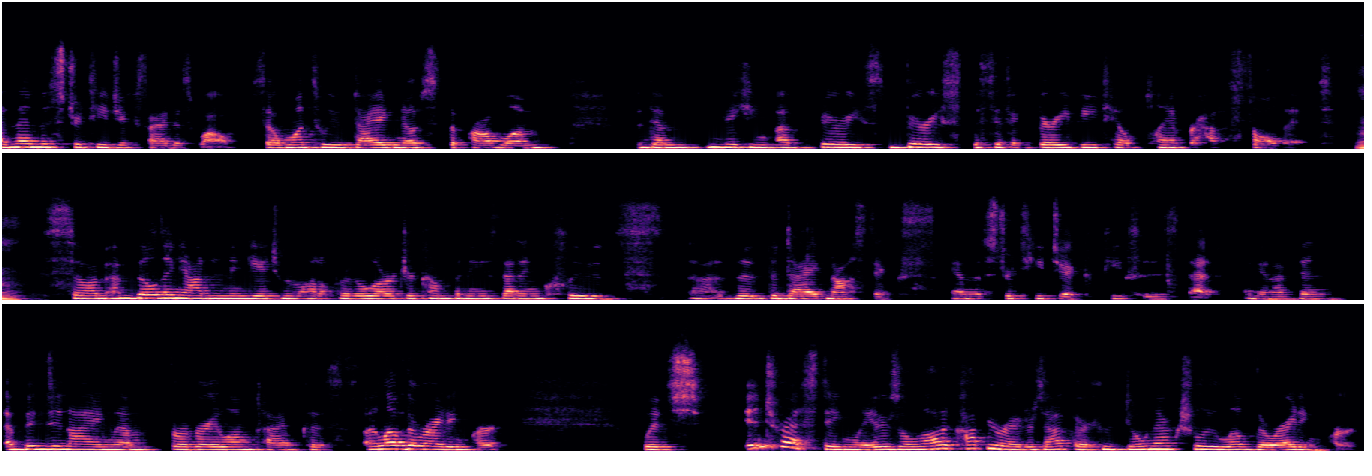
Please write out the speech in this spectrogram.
And then the strategic side as well. So once we've diagnosed the problem, then making a very, very specific, very detailed plan for how to solve it. Mm. So I'm, I'm, building out an engagement model for the larger companies that includes uh, the the diagnostics and the strategic pieces that again I've been I've been denying them for a very long time because I love the writing part which interestingly, there's a lot of copywriters out there who don't actually love the writing part.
